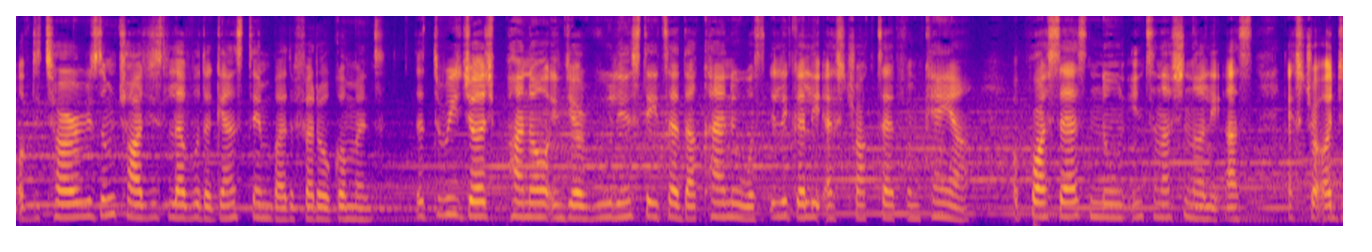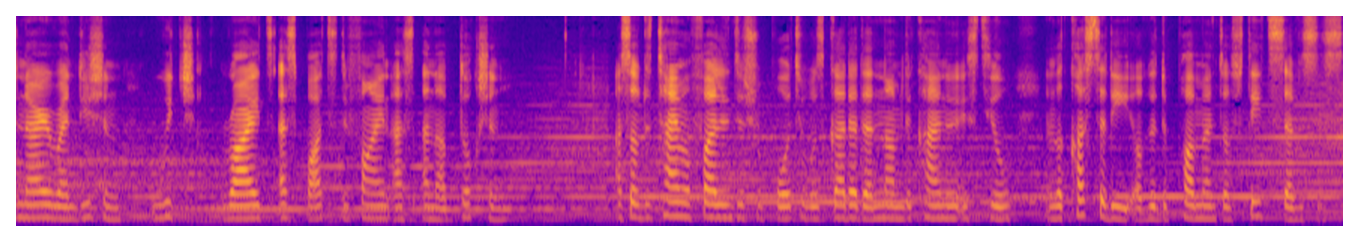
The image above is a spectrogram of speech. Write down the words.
of the terrorism charges leveled against him by the federal government. The three-judge panel in their ruling stated that Kanu was illegally extracted from Kenya, a process known internationally as extraordinary rendition, which rights experts define as an abduction. As of the time of filing this report, it was gathered that Nnamdi Kanu is still in the custody of the Department of State Services.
